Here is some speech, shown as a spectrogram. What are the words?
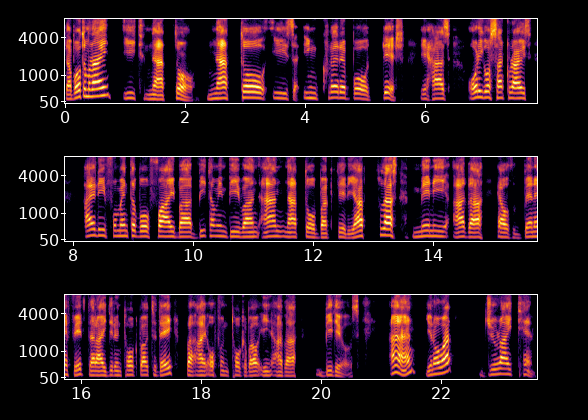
The bottom line, eat natto. Natto is an incredible dish. It has oligosaccharides, highly fermentable fiber, vitamin B1, and natto bacteria, plus many other health benefits that I didn't talk about today, but I often talk about in other videos. And you know what? July 10th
